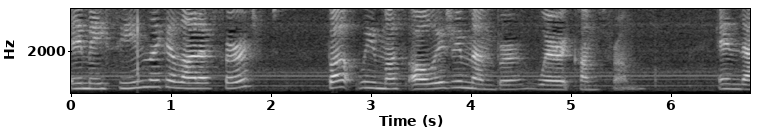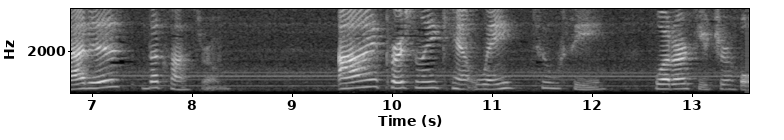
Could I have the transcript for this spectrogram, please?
It may seem like a lot at first, but we must always remember where it comes from, and that is the classroom. I personally can't wait to see what our future holds.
